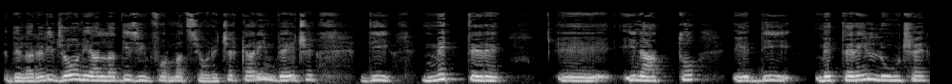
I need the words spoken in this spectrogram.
della religione e alla disinformazione, cercare invece di mettere eh, in atto e di mettere in luce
